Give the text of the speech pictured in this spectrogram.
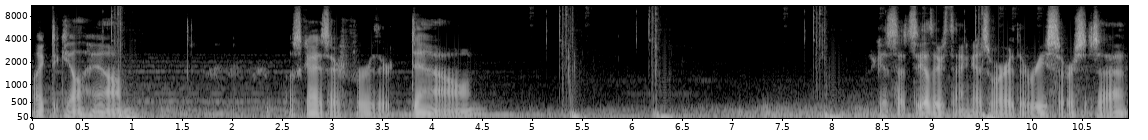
like to kill him. Those guys are further down. I guess that's the other thing is where the resources at.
